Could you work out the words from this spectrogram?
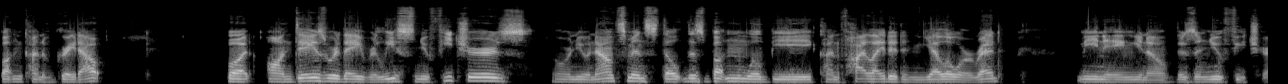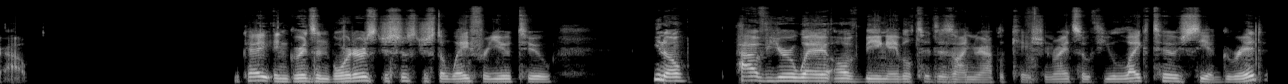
button kind of grayed out. But on days where they release new features, or new announcements, this button will be kind of highlighted in yellow or red, meaning, you know, there's a new feature out. Okay, in grids and borders, just, just, just a way for you to, you know, have your way of being able to design your application, right? So if you like to see a grid,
